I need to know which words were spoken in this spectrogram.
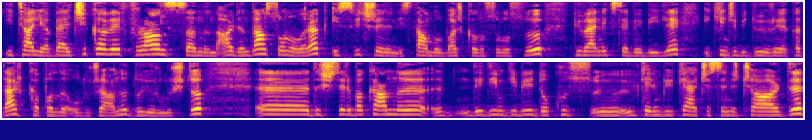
İtalya, Belçika ve Fransa'nın ardından son olarak İsviçre'nin İstanbul Başkonsolosluğu güvenlik sebebiyle ikinci bir duyuruya kadar kapalı olacağını duyurmuştu. E, Dışişleri Bakanlığı e, dediğim gibi 9 e, ülkenin büyükelçisini çağırdı.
